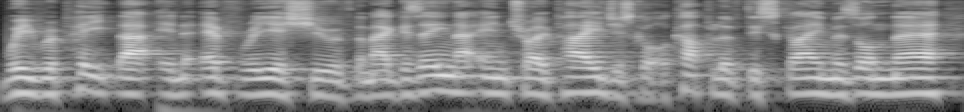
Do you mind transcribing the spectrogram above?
we repeat that in every issue of the magazine. That intro page has got a couple of disclaimers on there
